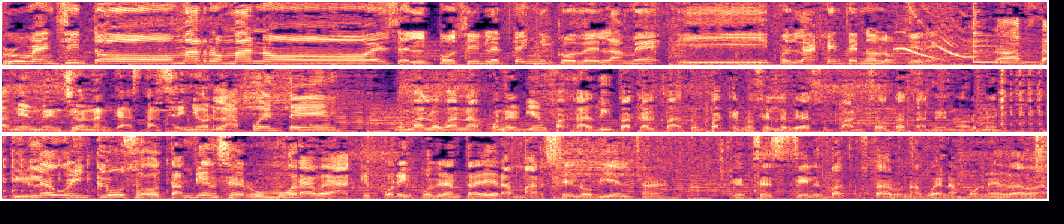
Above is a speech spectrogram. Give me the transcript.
Rubencito más Romano es el posible técnico de la ME y pues la gente no lo quiere. No, pues también mencionan que hasta el señor La Fuente. Nomás lo van a poner bien fajadito acá al patrón para que no se le vea su panzota tan enorme. Y luego incluso también se rumora, ¿verdad? Que por ahí podrían traer a Marcelo Bielsa. Que pues sí les va a costar una buena moneda, ¿verdad?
